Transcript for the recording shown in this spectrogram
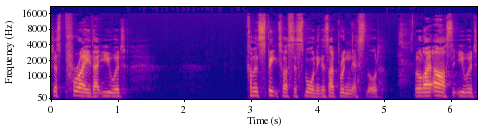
just pray that you would come and speak to us this morning as I bring this, Lord. Lord, I ask that you would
